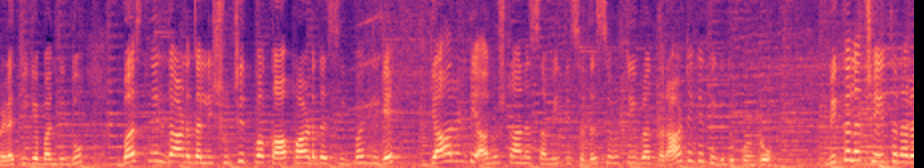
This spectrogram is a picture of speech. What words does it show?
ಬೆಳಕಿಗೆ ಬಂದಿದ್ದು, ಬಸ್ ನಿಲ್ದಾಣದಲ್ಲಿ ಶುಚಿತ್ವ ಕಾಪಾಡದ ಸಿಬ್ಬಂದಿಗೆ ಗ್ಯಾರಂಟಿ ಅನುಷ್ಠಾನ ಸಮಿತಿ ಸದಸ್ಯರು ತೀವ್ರ ತರಾಟೆಗೆ ತೆಗೆದುಕೊಂಡ್ರು. ವಿಕಲಚೇತನರ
